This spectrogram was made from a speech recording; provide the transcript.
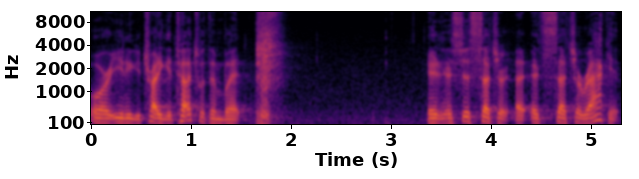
or you know you try to get in touch with them, but it, it's just such a uh, it's such a racket.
